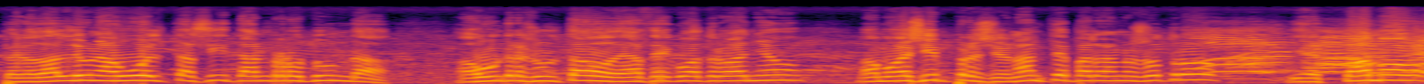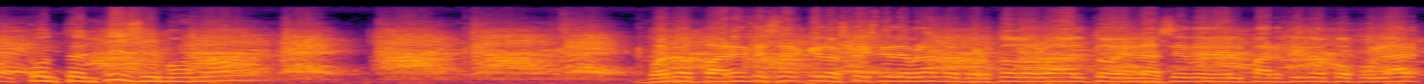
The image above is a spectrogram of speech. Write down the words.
pero darle una vuelta así tan rotunda a un resultado de hace cuatro años, vamos, es impresionante para nosotros y estamos contentísimos, ¿no? Bueno, parece ser que lo estáis celebrando por todo lo alto en la sede del Partido Popular,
